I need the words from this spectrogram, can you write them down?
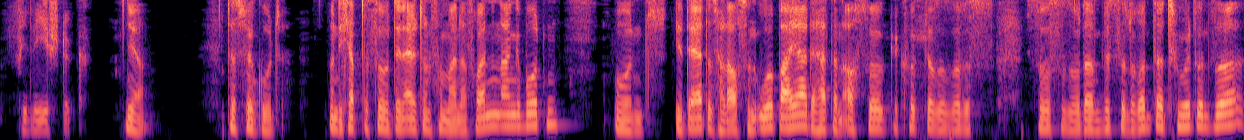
Filetstück. Ja, das wäre So. gut. Und ich habe das so den Eltern von meiner Freundin angeboten. Und ihr Dad ist halt auch so ein Urbayer, der hat dann auch so geguckt, dass er so das Soße so da ein bisschen runter tut und so.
